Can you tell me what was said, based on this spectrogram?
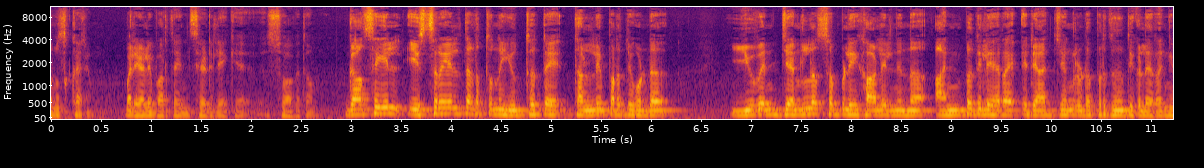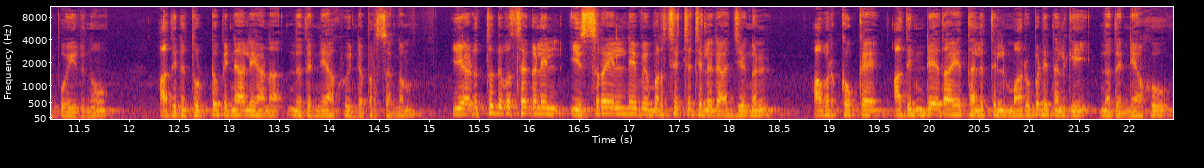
നമസ്കാരം. മലയാളി വാർത്ത ഇൻസൈഡിലേക്ക് സ്വാഗതം. ഗാസയിൽ ഇസ്രയേൽ നടത്തുന്ന യുദ്ധത്തെ തള്ളിപ്പറഞ്ഞുകൊണ്ട് യു എൻ ജനറൽ അസംബ്ലി ഹാളിൽ നിന്ന് അൻപതിലേറെ രാജ്യങ്ങളുടെ പ്രതിനിധികൾ ഇറങ്ങിപ്പോയിരുന്നു. അതിന് തൊട്ടു പിന്നാലെയാണ് നെതന്യാഹുവിന്റെ പ്രസംഗം. ഈ അടുത്ത ദിവസങ്ങളിൽ ഇസ്രയേലിനെ വിമർശിച്ച ചില രാജ്യങ്ങൾ അവർക്കൊക്കെ അതിന്റേതായ തലത്തിൽ മറുപടി നൽകി നെതന്യാഹു.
